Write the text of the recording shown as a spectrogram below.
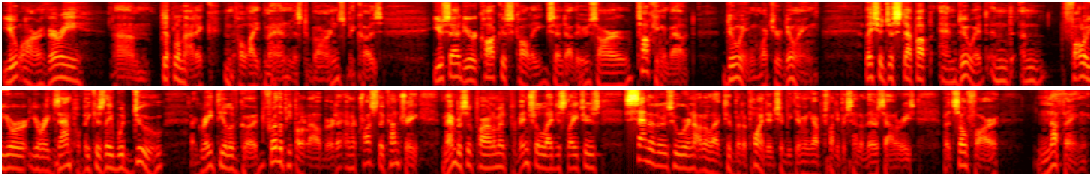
you are a very um, diplomatic and polite man, Mr. Barnes, because you said your caucus colleagues and others are talking about doing what you're doing. They should just step up and do it and and follow your your example because they would do a great deal of good for the people of Alberta and across the country. Members of Parliament, provincial legislatures, senators who were not elected but appointed should be giving up 20% of their salaries. But so far, nothing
